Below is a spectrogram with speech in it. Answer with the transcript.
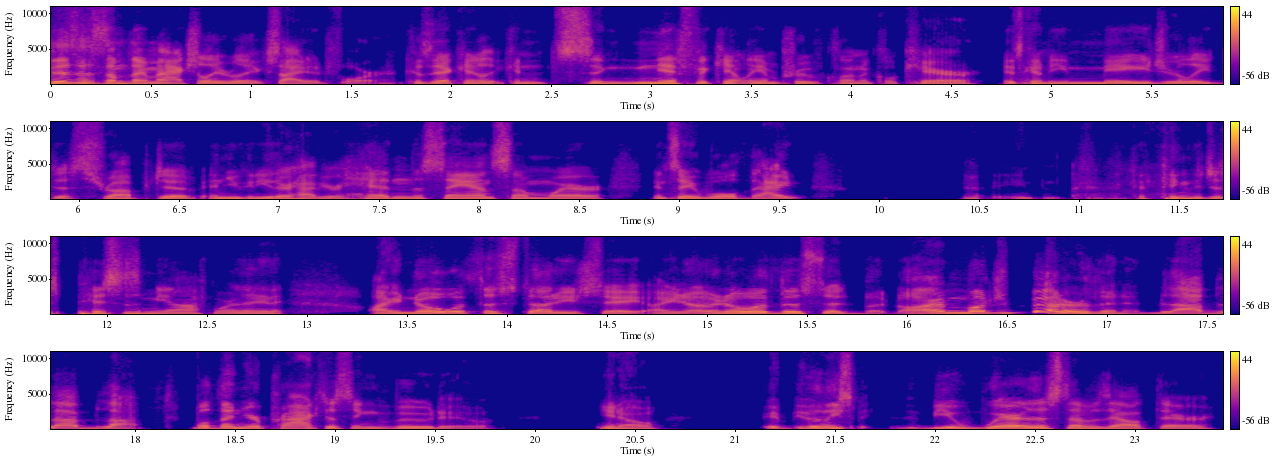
this is something I'm actually really excited for because it can, it can significantly improve clinical care. It's going to be majorly disruptive. And you can either have your head in the sand somewhere and say, well, that, the thing that just pisses me off more than anything. I know what the studies say. I know, I know what this said, but I'm much better than it. Blah blah blah. Well, then you're practicing voodoo. You know, at least be aware this stuff is out there.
